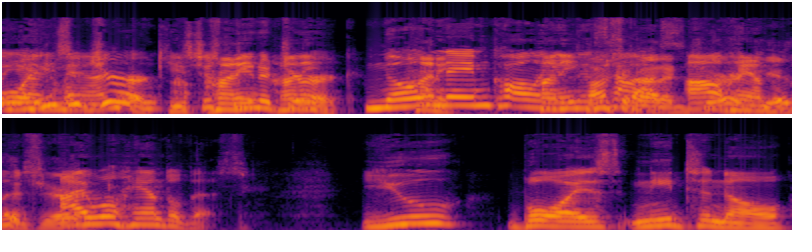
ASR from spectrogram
boys- young He's a jerk. He's just Honey, being a honey, jerk. No honey, name calling honey, in this Talk about house. a I'll handle You're the this. jerk. I will handle this. You boys need to know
